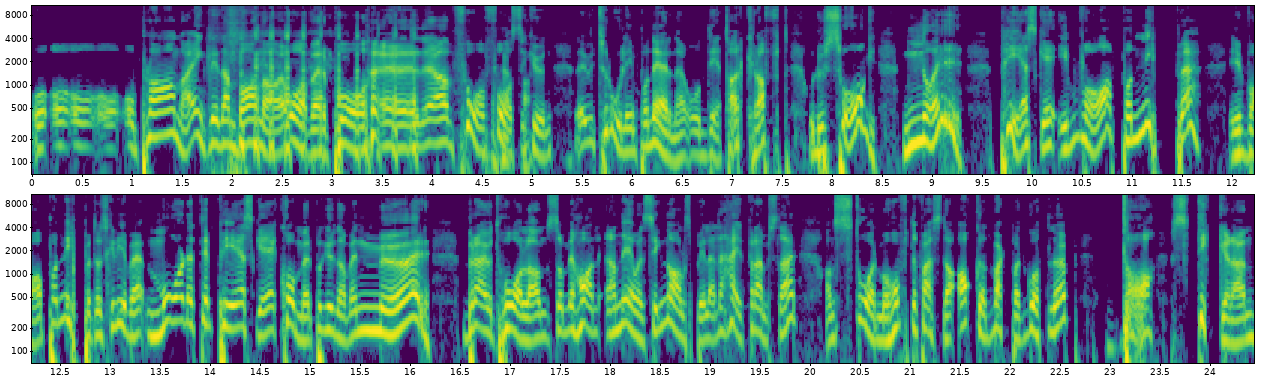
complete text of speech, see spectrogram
og, og, og, og planer egentlig den banen over på eh, ja, få, få sekunder. Det er utrolig imponerende, og det tar kraft. Og du så når PSG var på nippet Jeg var på nippet til å skrive 'Målet til PSG kommer av en mør'. Braut Haaland, som har, han er jo en signalspiller, det er helt fremst der. Han står med hoftefestet, har akkurat vært på et godt løp. Da stikker de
